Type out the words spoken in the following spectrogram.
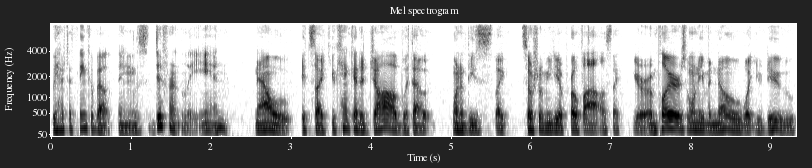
we have to think about things differently. And now it's like you can't get a job without one of these like social media profiles. Like your employers won't even know what you do.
